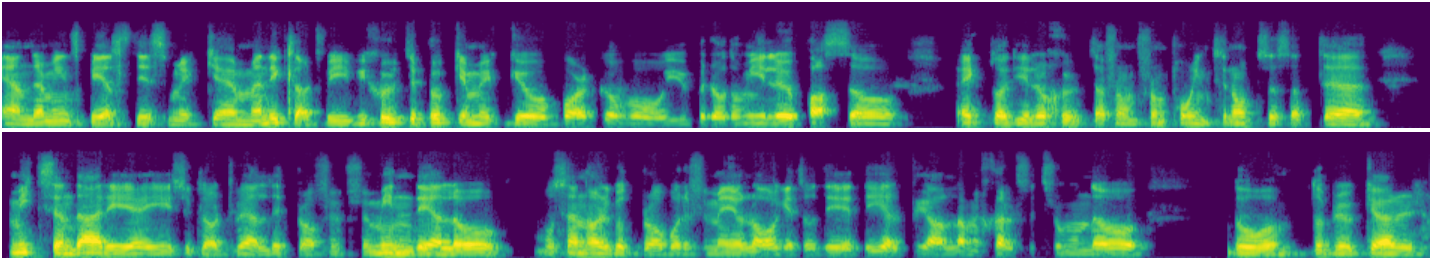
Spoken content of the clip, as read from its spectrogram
ändra min spelstil så mycket. Men det är klart, vi, vi skjuter pucken mycket och Barkov och Jubedo, de gillar att passa och Ekblad gillar att skjuta från, från pointen också. Så att eh, mixen där är, är såklart väldigt bra för, för min del. Och, och sen har det gått bra både för mig och laget och det, det hjälper ju alla med självförtroende. Och då, då brukar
